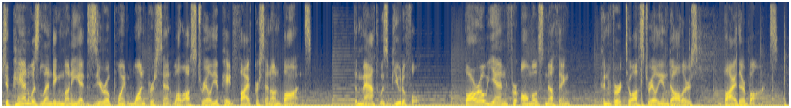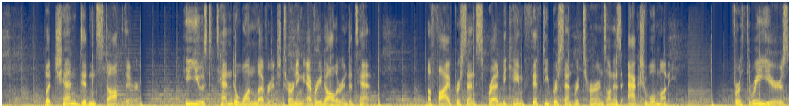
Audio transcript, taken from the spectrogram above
Japan was lending money at 0.1% while Australia paid 5% on bonds. The math was beautiful. Borrow yen for almost nothing, convert to Australian dollars, buy their bonds. But Chen didn't stop there. He used 10 to 1 leverage, turning every dollar into 10. A 5% spread became 50% returns on his actual money. For three years,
